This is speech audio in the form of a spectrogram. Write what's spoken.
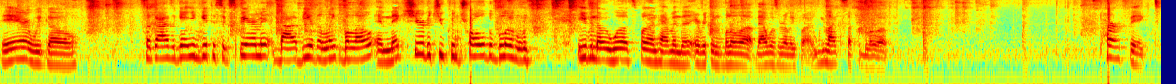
There we go. So guys, again, you can get this experiment by via the link below, and make sure that you control the balloon. Even though it was fun having the everything blow up, that was really fun. We like stuff to blow up. Perfect.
